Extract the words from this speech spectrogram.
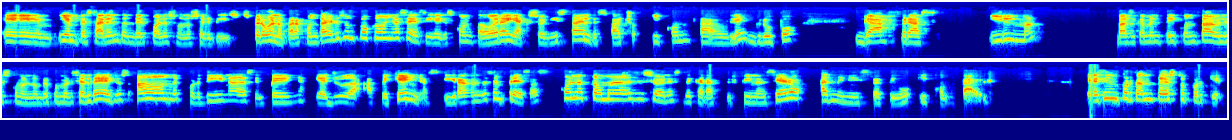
eh, y empezar a entender cuáles son los servicios. Pero bueno, para contarles un poco, doña Ceci, ella es contadora y accionista del despacho y contable, grupo Gafras Ilma, básicamente y contables como el nombre comercial de ellos, a donde coordina, desempeña y ayuda a pequeñas y grandes empresas con la toma de decisiones de carácter financiero, administrativo y contable. Es importante esto porque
